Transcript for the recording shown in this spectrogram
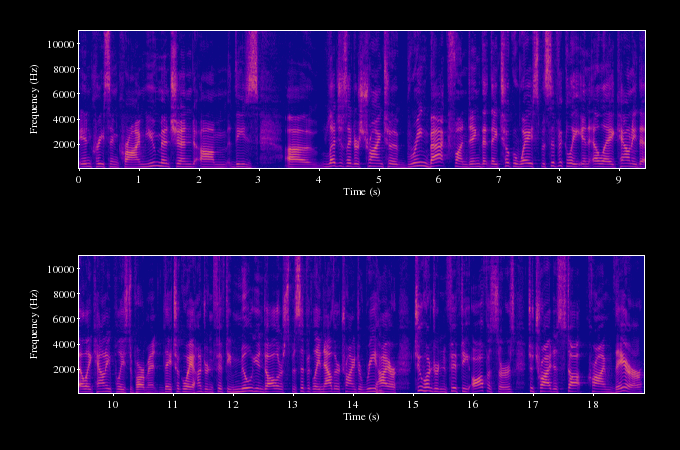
increase in crime. You mentioned um, these uh, legislators trying to bring back funding that they took away specifically in LA County, the LA County Police Department. They took away $150 million specifically. Now they're trying to rehire 250 officers to try to stop crime there.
